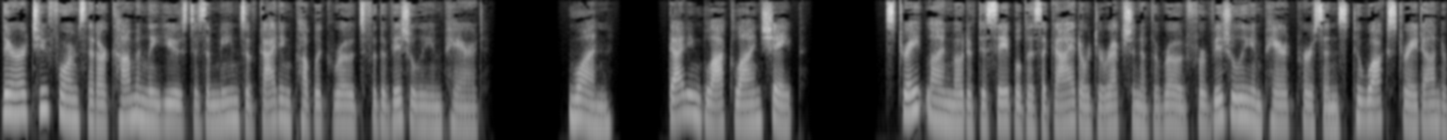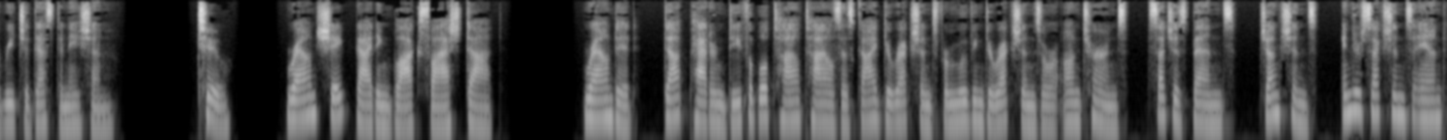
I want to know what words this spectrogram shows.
There are two forms that are commonly used as a means of guiding public roads for the visually impaired. 1. Guiding block line shape. Straight line motive disabled as a guide or direction of the road for visually impaired persons to walk straight on to reach a destination. 2. Round shape guiding block slash dot. Rounded, dot pattern defable tile tiles as guide directions for moving directions or on turns, such as bends, junctions, intersections, and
